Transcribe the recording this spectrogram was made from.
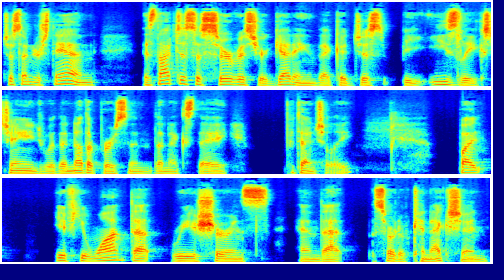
just understand it's not just a service you're getting that could just be easily exchanged with another person the next day, potentially. But if you want that reassurance and that sort of connection,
